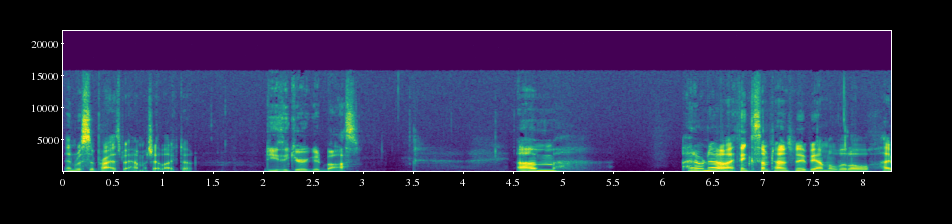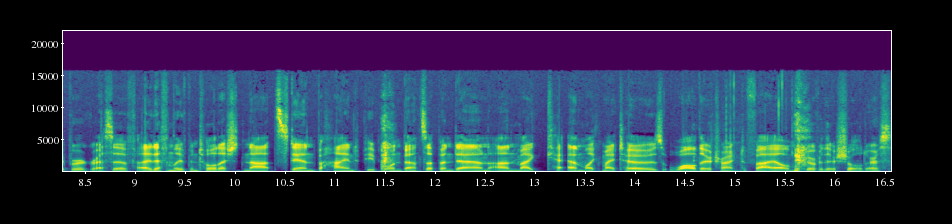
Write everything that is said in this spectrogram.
and was surprised by how much I liked it. Do you think you're a good boss? Um, I don't know. I think sometimes maybe I'm a little hyper aggressive. I definitely have been told I should not stand behind people and bounce up and down on my ca- on like my toes while they're trying to file and look over their shoulders.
